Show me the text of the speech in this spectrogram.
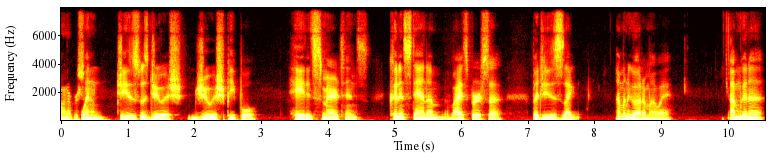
100%. when Jesus was Jewish, Jewish people hated Samaritans, couldn't stand them, vice versa. But Jesus is like, I'm gonna go out of my way. I'm gonna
